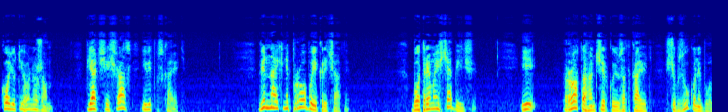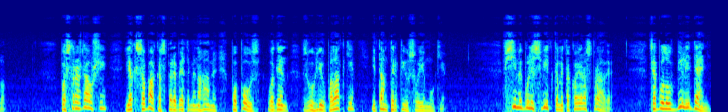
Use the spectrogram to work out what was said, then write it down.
колють його ножом п'ять-шість раз і відпускають. Він навіть не пробує кричати, бо отримає ще більше. І рота ганчіркою заткають, щоб звуку не було. Постраждавши, як собака з перебитими ногами поповз в один з вуглів палатки і там терпів свої муки. Всі ми були свідками такої розправи. Це було в білий день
